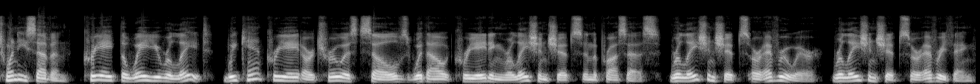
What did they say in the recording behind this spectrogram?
27. Create the way you relate. We can't create our truest selves without creating relationships in the process. Relationships are everywhere. Relationships are everything.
